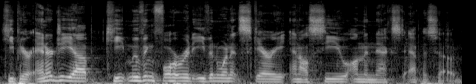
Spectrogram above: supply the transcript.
Keep your energy up, keep moving forward even when it's scary, and I'll see you on the next episode.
